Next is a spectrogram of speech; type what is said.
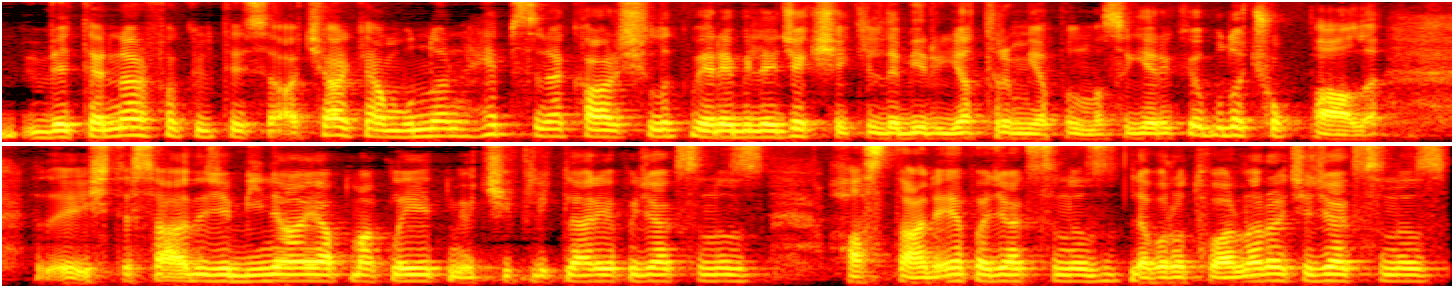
veteriner fakültesi açarken bunların hepsine karşılık verebilecek şekilde bir yatırım yapılması gerekiyor. Bu da çok pahalı. E, İşte sadece bina yapmakla yetmiyor. Çiftlikler yapacaksınız, hastane yapacaksınız, laboratuvarlar açacaksınız.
